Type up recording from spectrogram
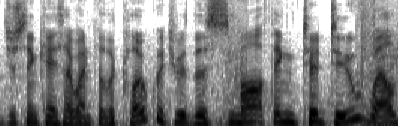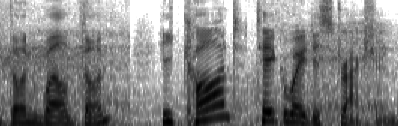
just in case I went for the cloak, which was the smart thing to do. Well done, well done. He can't take away distraction.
